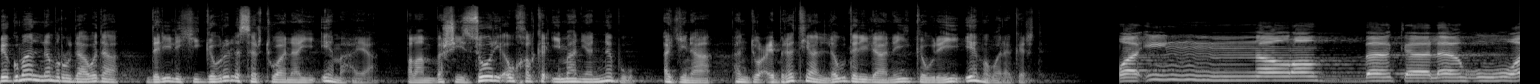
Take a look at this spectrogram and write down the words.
بێگومان لەم ڕووداوەدا دەلیلێکی گەورە لە سەرتوانایی ئێمە هەیە بەڵام بەشی زۆری ئەو خەڵکە ئیمانیان نەبوو ئەگینا پند و عیبرەتیان لەو دەلیلانەی گەورەی ئێمە وەرەگرت وَإِنَّ رَبَّكَ لَهُوَ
